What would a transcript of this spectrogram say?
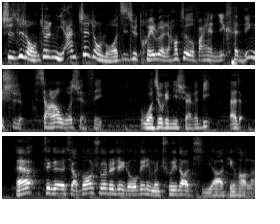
是这种，就是你按这种逻辑去推论，然后最后发现你肯定是想让我选 C，我就给你选个 D，哎，这哎，这个小包说的这个，我给你们出一道题啊，听好了。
